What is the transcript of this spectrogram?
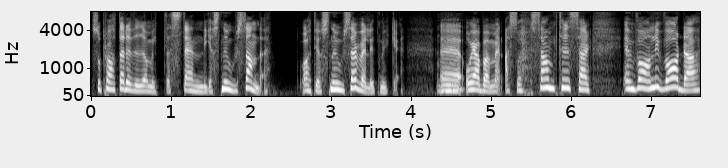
så pratade vi om mitt ständiga snusande. Och att jag snusar väldigt mycket. Eh, och jag bara, men alltså samtidigt så här, en vanlig vardag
